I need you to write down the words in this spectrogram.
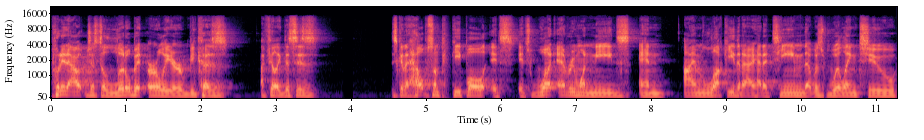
put it out just a little bit earlier? Because i feel like this is is going to help some people. It's it's what everyone needs. And i'm lucky that i had a team that was willing to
